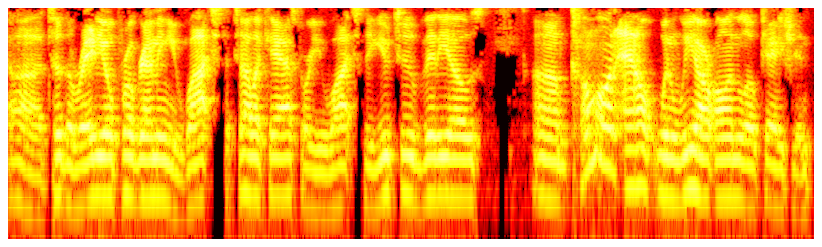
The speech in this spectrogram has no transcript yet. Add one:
uh, to the radio programming, you watch the telecast, or you watch the YouTube videos. Um, come on out when we are on location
